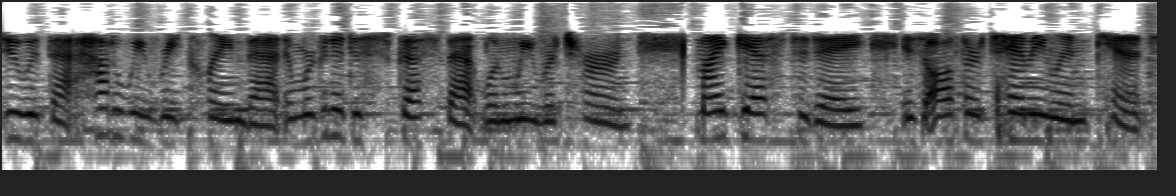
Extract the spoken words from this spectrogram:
do with that, how do we reclaim that, and we're going to discuss that when we return. My guest today is author Tami Lynn Kent.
